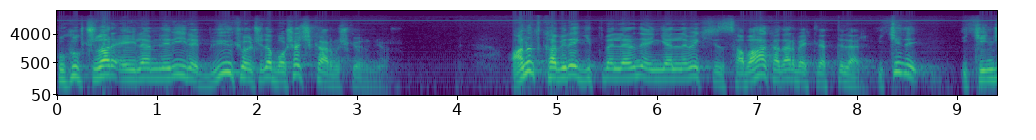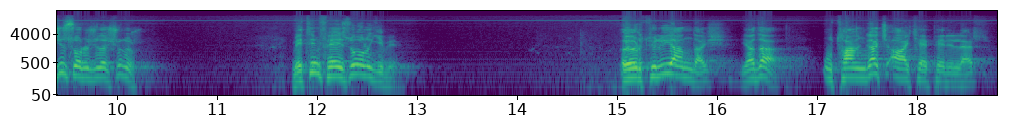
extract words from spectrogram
hukukçular eylemleriyle büyük ölçüde boşa çıkarmış görünüyor. Anıtkabir'e gitmelerini engellemek için sabaha kadar beklettiler. İki, ikinci sonucu da şudur. Metin Feyzoğlu gibi örtülü yandaş ya da utangaç AKP'liler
